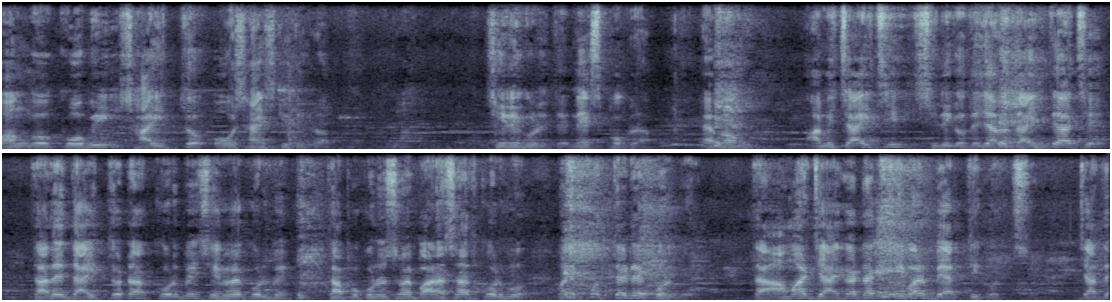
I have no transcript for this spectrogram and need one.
বঙ্গ কবি সাহিত্য ও সাংস্কৃতিক রত্ন। শিলিগুড়িতে নেক্সট প্রোগ্রাম এবং আমি চাইছি শিলিগুড়িতে যারা দায়িত্বে আছে, তাদের দায়িত্বটা করবে, সেভাবে করবে। তারপর কোনো সময় বারাসাত করব মানে প্রত্যেকটা করবে। তা আমার জায়গাটাকে এবার ব্যাপ্তি করছে, যাতে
